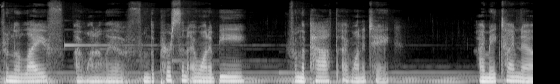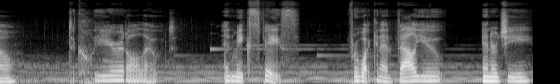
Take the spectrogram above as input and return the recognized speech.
from the life I want to live, from the person I want to be, from the path I want to take. I make time now to clear it all out and make space for what can add value, energy,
